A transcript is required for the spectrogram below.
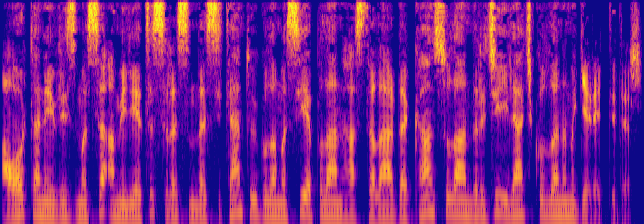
Aort anevrizması ameliyatı sırasında stent uygulaması yapılan hastalarda kan sulandırıcı ilaç kullanımı gereklidir.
